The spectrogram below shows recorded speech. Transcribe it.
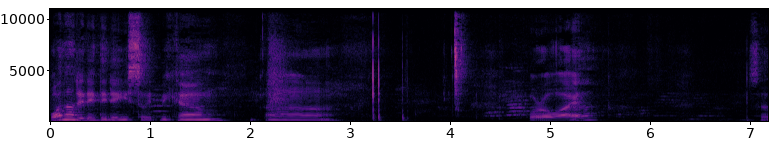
180 days so it become uh, for a while so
